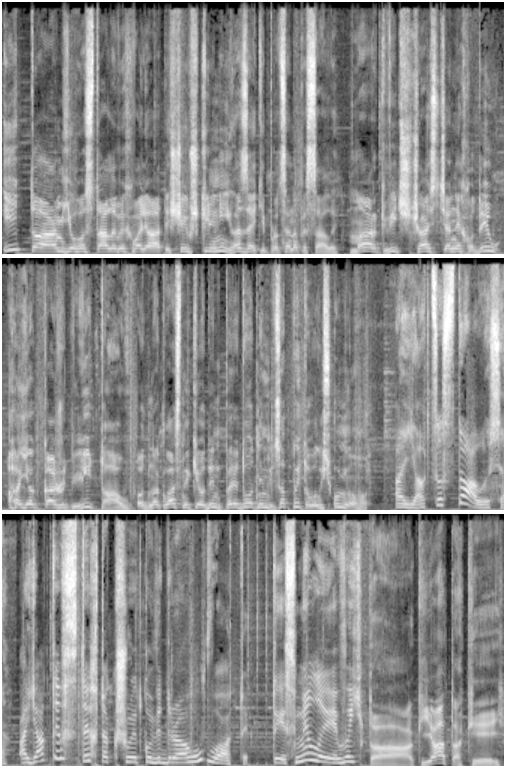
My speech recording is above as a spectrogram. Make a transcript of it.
І там його стали вихваляти, ще й в шкільній газеті про це написали. Марк від щастя не ходив, а як кажуть, літав. Однокласники один перед одним запитувались у нього. А як це сталося? А як ти встиг так швидко відреагувати? Ти сміливий. Так, я такий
